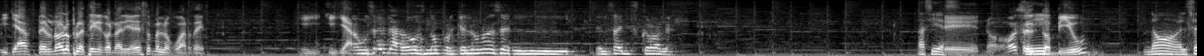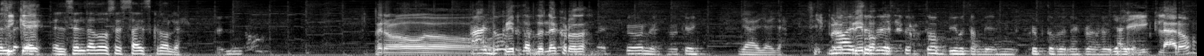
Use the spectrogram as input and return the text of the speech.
Y ya, pero no lo platiqué con nadie, eso me lo guardé. y, ya. A un Zelda 2, ¿no? Porque el 1 es el, el side scroller. Así es. Eh, no, es el top view. No, el Zelda, el, Zelda 2 es side scroller. ¿El 1? Pero. Ah, no, Crypt of the Necro. Okay. Ya, ya, ya. Sí, pero no, ese de, Top View también. Crypt of the Necro. Ya, sí, claro.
